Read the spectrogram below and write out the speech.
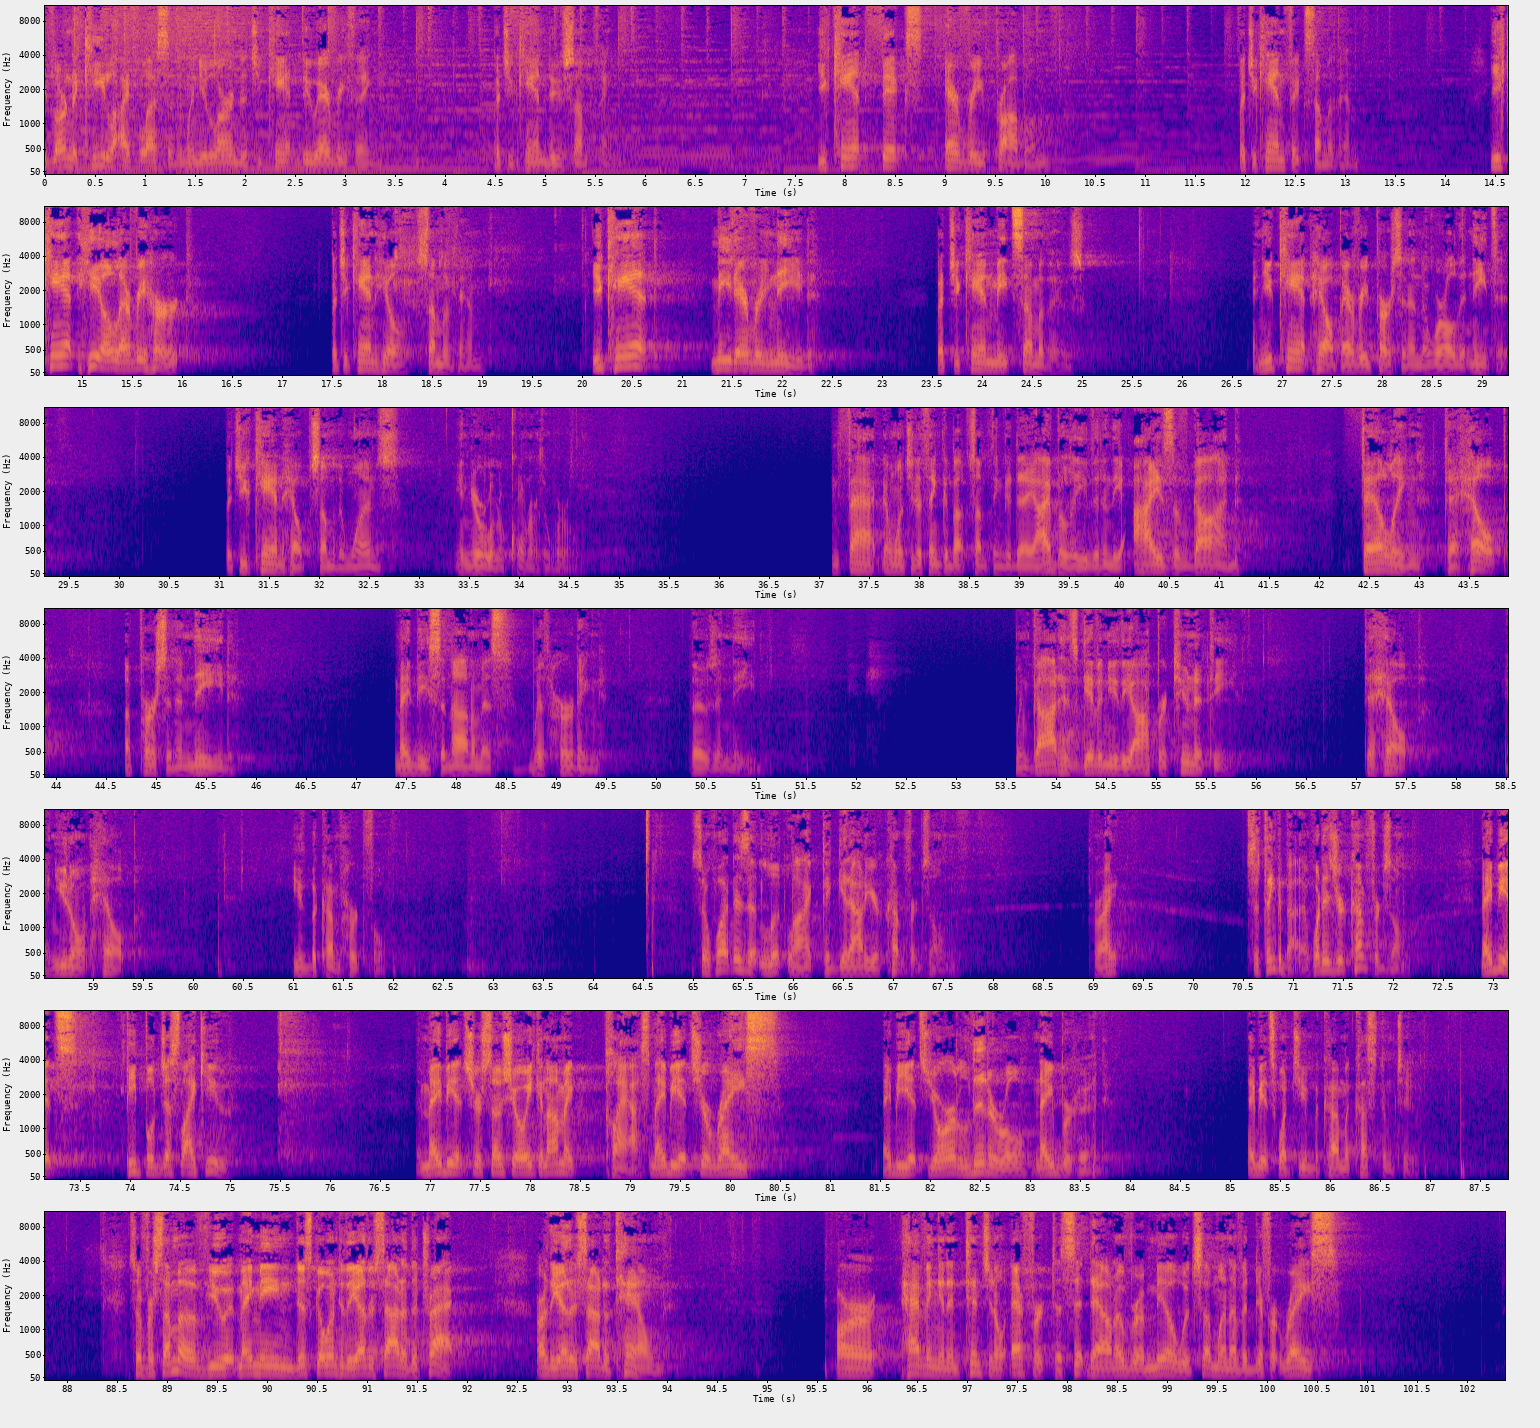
You've learned a key life lesson when you learn that you can't do everything, but you can do something. You can't fix every problem, but you can fix some of them. You can't heal every hurt, but you can heal some of them. You can't meet every need, but you can meet some of those. And you can't help every person in the world that needs it, but you can help some of the ones in your little corner of the world. In fact, I want you to think about something today. I believe that in the eyes of God, failing to help a person in need may be synonymous with hurting those in need. When God has given you the opportunity to help and you don't help, you've become hurtful. So, what does it look like to get out of your comfort zone? Right? So, think about it. What is your comfort zone? Maybe it's people just like you. Maybe it's your socioeconomic class. Maybe it's your race. Maybe it's your literal neighborhood. Maybe it's what you've become accustomed to. So, for some of you, it may mean just going to the other side of the track or the other side of town or having an intentional effort to sit down over a meal with someone of a different race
